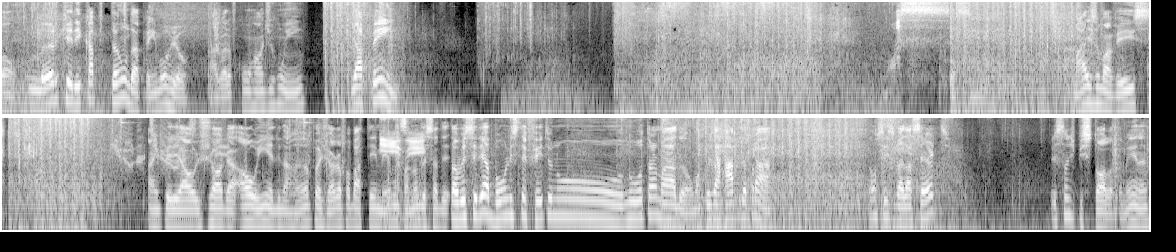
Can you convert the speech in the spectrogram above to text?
Bom, e capitão da PEN morreu. Agora ficou um round ruim. E a PEN... Nossa senhora. Mais uma vez... A Imperial joga all-in ali na rampa, joga pra bater mesmo, Easy. pra não deixar... De... Talvez seria bom eles ter feito no, no outro armado, ó, uma coisa rápida pra A. Não sei se vai dar certo. Eles são de pistola também, né?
